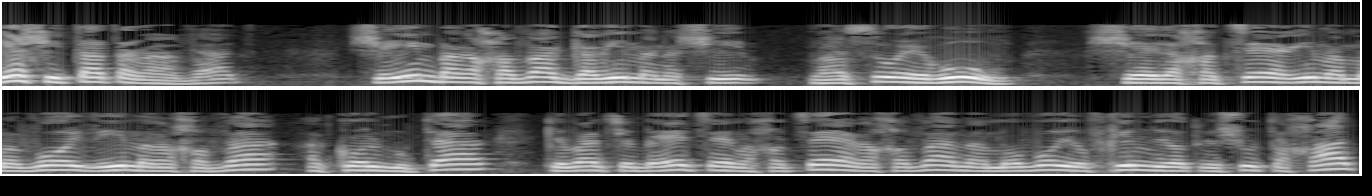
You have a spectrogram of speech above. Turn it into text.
יש שיטת הראב"ד, שאם ברחבה גרים אנשים ועשו עירוב של החצר עם המבוי ועם הרחבה, הכל מותר, כיוון שבעצם החצר, הרחבה והמבוי הופכים להיות רשות אחת,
